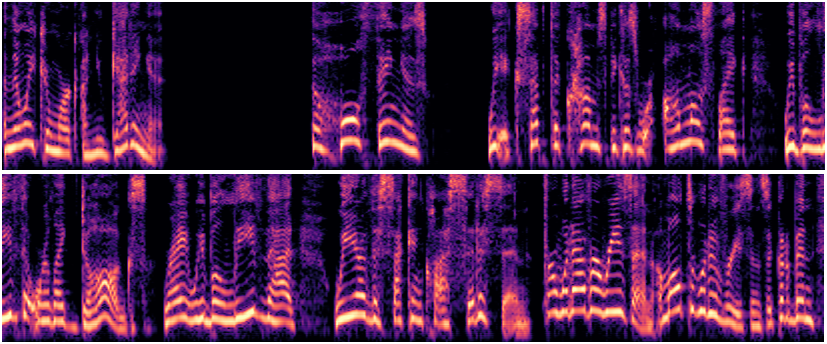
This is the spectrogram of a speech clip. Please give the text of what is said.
And then we can work on you getting it. The whole thing is we accept the crumbs because we're almost like we believe that we're like dogs, right? We believe that we are the second class citizen for whatever reason, a multitude of reasons. It could have been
